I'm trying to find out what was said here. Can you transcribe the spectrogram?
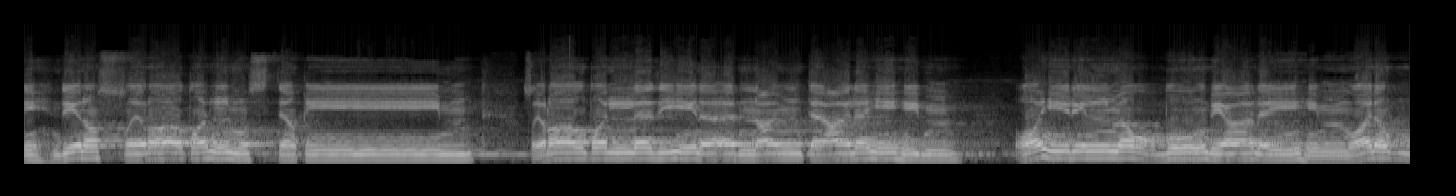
اهدنا الصراط المستقيم. صراط الذين أنعمت عليهم غير المغضوب عليهم ولا الضالين.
